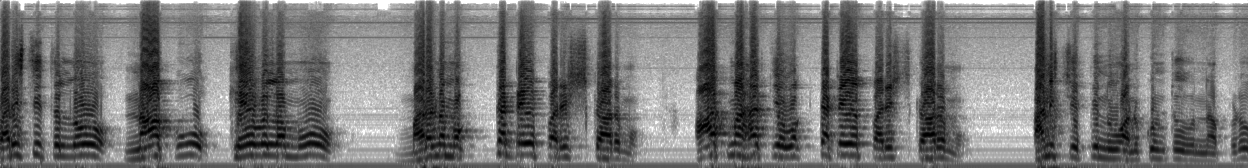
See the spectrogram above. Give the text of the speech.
పరిస్థితుల్లో నాకు కేవలము మరణం ఒక్కటే పరిష్కారము ఆత్మహత్య ఒక్కటే పరిష్కారము అని చెప్పి నువ్వు అనుకుంటూ ఉన్నప్పుడు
